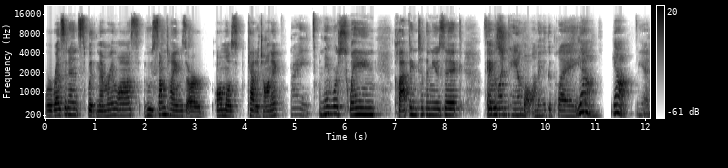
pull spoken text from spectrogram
were residents with memory loss who sometimes are almost catatonic. Right. And they were swaying, clapping to the music. It's like it was Glen Campbell. I mean, who could play? yeah, yeah. and He had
